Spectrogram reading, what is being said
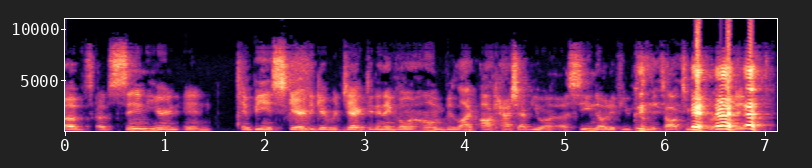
of, of sitting here and, and and being scared to get rejected and then going home and be like, I'll cash out you a, a C note if you come and talk to me for a minute.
